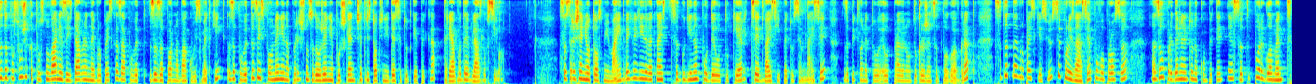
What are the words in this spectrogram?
за да послужи като основание за издаване на Европейска заповед за запор на банкови сметки, заповедта за изпълнение на парично задължение по член 410 от ГПК трябва да е влязла в сила. С решение от 8 май 2019 година по делото КЕР C2518, запитването е отправено от Окръжен съд Благоевград, Съдът на Европейския съюз се произнася по въпроса за определенето на компетентния съд по регламент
